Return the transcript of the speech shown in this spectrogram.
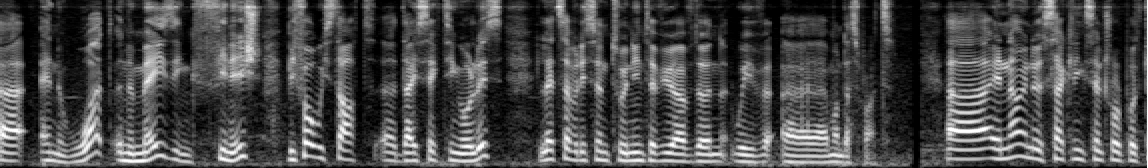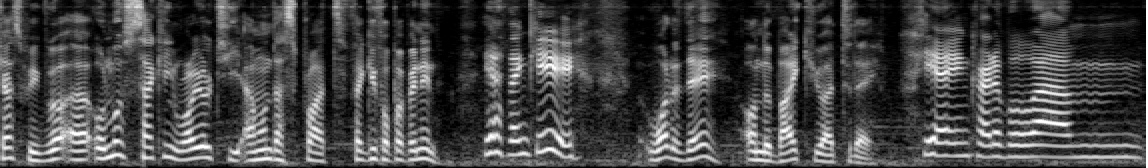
uh, and what an amazing finish. Before we start uh, dissecting all this, let's have a listen to an interview I've done with uh, Amanda Spratt. Uh, and now in the Cycling Central podcast, we've got uh, almost cycling royalty, Amanda Spratt. Thank you for popping in. Yeah, thank you. What a day on the bike you had today. Yeah, incredible. Um,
